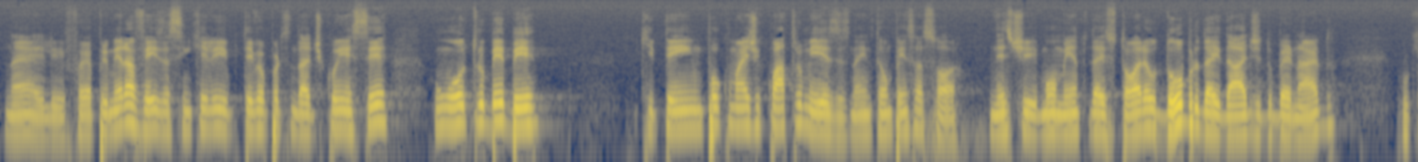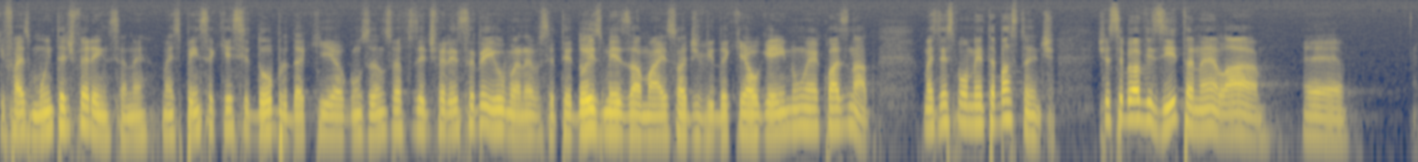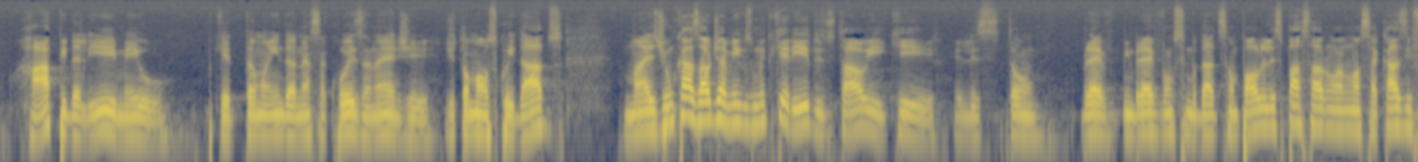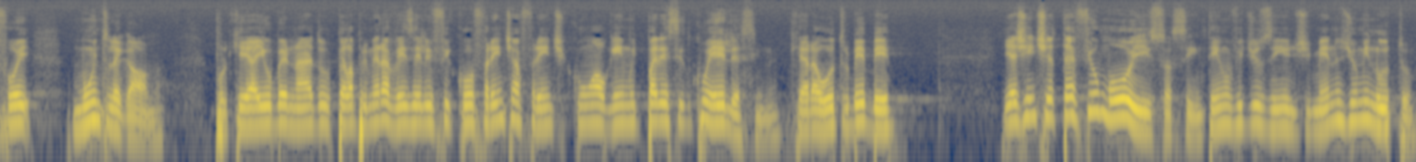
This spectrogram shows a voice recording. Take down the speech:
né? Ele foi a primeira vez, assim, que ele teve a oportunidade de conhecer um outro bebê que tem um pouco mais de quatro meses, né? Então pensa só, neste momento da história, o dobro da idade do Bernardo, o que faz muita diferença, né? Mas pensa que esse dobro daqui a alguns anos vai fazer diferença nenhuma, né? Você ter dois meses a mais só de vida que alguém não é quase nada. Mas nesse momento é bastante. A gente recebeu a visita, né? Lá é, rápida ali, meio porque estamos ainda nessa coisa, né? De, de tomar os cuidados mas de um casal de amigos muito queridos e tal, e que eles estão breve, em breve vão se mudar de São Paulo, eles passaram lá na nossa casa e foi muito legal, meu. porque aí o Bernardo, pela primeira vez, ele ficou frente a frente com alguém muito parecido com ele, assim, né? que era outro bebê. E a gente até filmou isso, assim, tem um videozinho de menos de um minuto,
